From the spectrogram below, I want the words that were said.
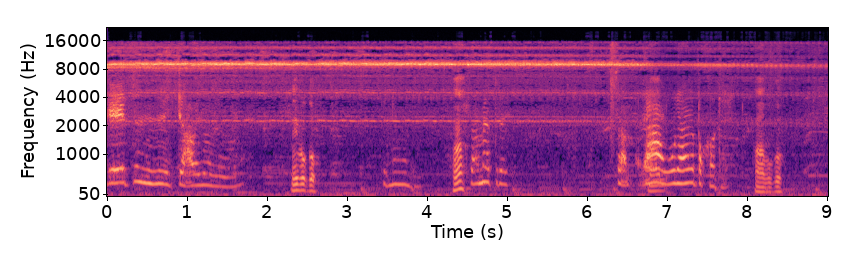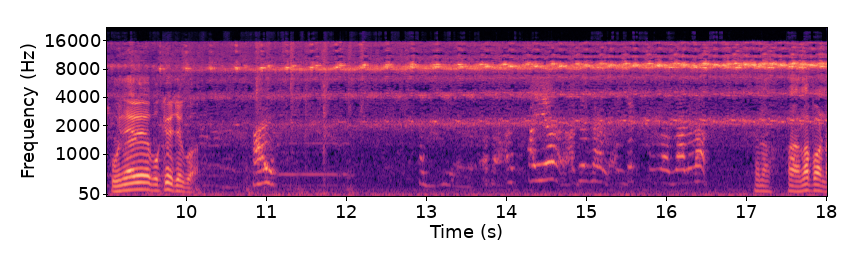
ഗേറ്റ് നിന്ന് നീ പൊക്കോ? മതി. ആ? സമയം എത്ര സം- ഞാൻ ഊരാതെ പൊക്കോട്ടെ. ആ പൊക്കോ. ഊഞ്ഞാൽ പൊക്കി വെച്ചേക്കുവാ. ആ എന്നാ പോണ്ട.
